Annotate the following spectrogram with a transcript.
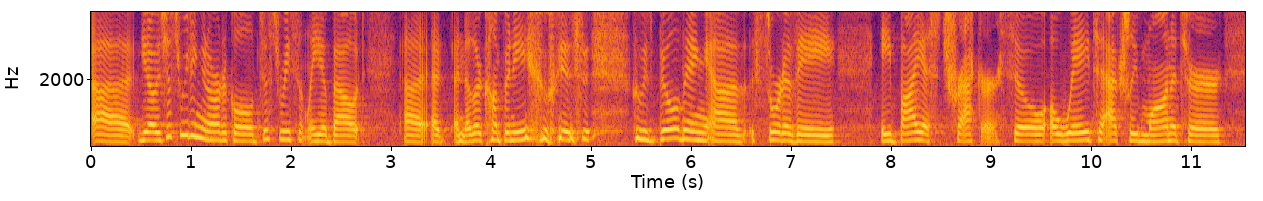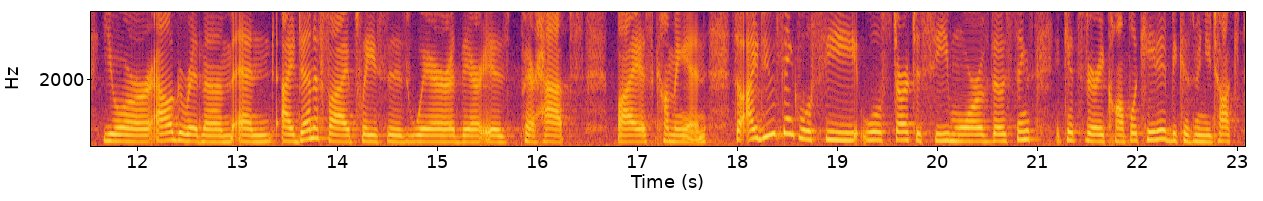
uh, you know, I was just reading an article just recently about uh, another company who is who's building uh, sort of a a bias tracker, so a way to actually monitor your algorithm and identify places where there is perhaps bias coming in. So I do think we'll see, we'll start to see more of those things. It gets very complicated because when you talk,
